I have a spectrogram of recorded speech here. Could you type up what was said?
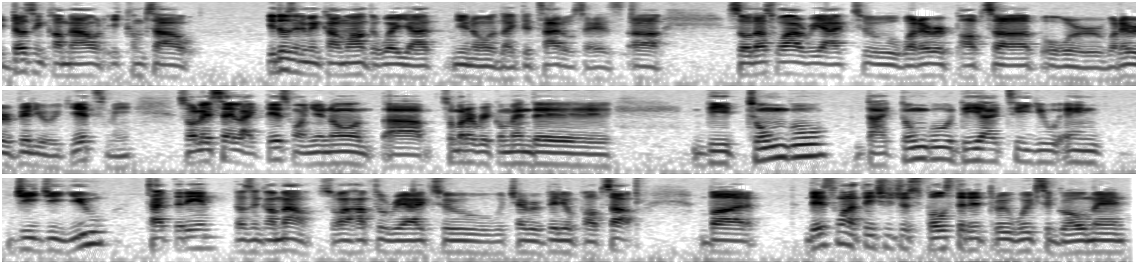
It doesn't come out, it comes out, it doesn't even come out the way y'all, you know, like the title says. Uh, so that's why I react to whatever pops up or whatever video it gets me. So let's say like this one, you know, uh, somebody recommended the Ditungu, Ditungu, D-I-T-U-N-G-G-U typed it in doesn't come out. So I have to react to whichever video pops up. But this one I think she just posted it three weeks ago man.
